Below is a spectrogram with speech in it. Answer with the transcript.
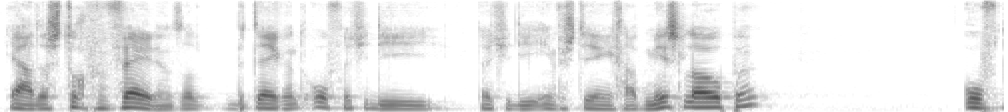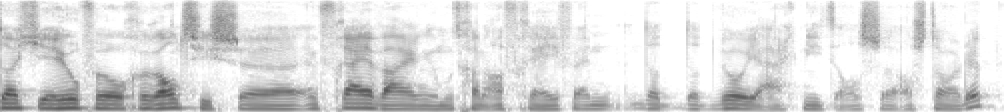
Ja, dat is toch vervelend. Dat betekent of dat je die, dat je die investering gaat mislopen, of dat je heel veel garanties eh, en vrijwaringen moet gaan afgeven. En dat, dat wil je eigenlijk niet als, eh, als start-up.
